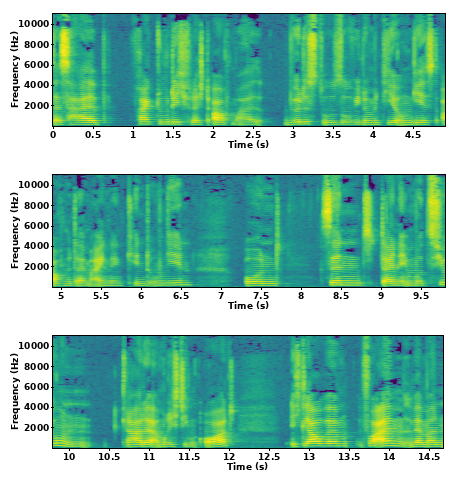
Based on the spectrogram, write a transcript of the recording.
deshalb frag du dich vielleicht auch mal, würdest du so, wie du mit dir umgehst, auch mit deinem eigenen Kind umgehen? Und sind deine Emotionen gerade am richtigen Ort? Ich glaube, vor allem, wenn man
